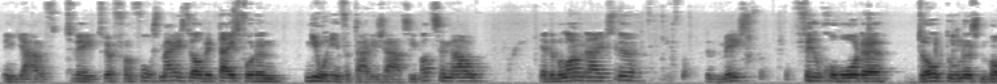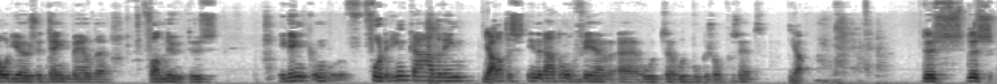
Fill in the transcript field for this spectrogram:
een jaar of twee terug van volgens mij is het wel weer tijd voor een nieuwe inventarisatie. Wat zijn nou ja, de belangrijkste, de meest veelgehoorde dooddoeners, modieuze denkbeelden van nu? Dus ik denk om- voor de inkadering, Ja. dat is inderdaad ongeveer eh, hoe, het, eh, hoe het boek is opgezet. Ja. Dus, dus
